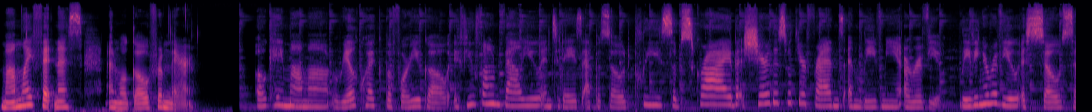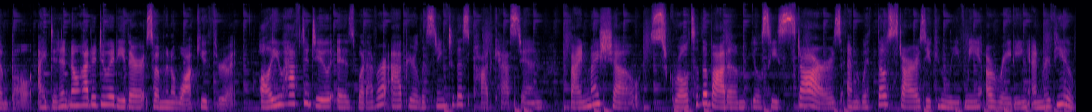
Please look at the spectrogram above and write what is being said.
Mom Life Fitness, and we'll go from there. Okay, Mama, real quick before you go, if you found value in today's episode, please subscribe, share this with your friends, and leave me a review. Leaving a review is so simple. I didn't know how to do it either, so I'm going to walk you through it. All you have to do is whatever app you're listening to this podcast in, find my show, scroll to the bottom, you'll see stars, and with those stars, you can leave me a rating and review.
